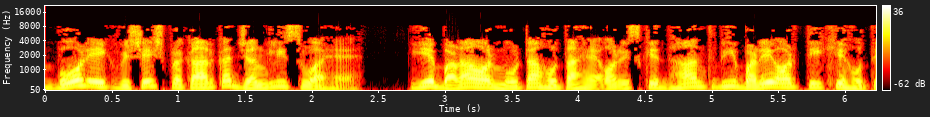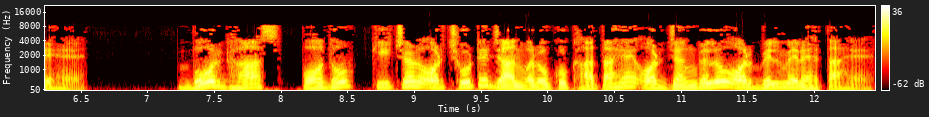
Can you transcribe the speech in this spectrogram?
बोर एक विशेष प्रकार का जंगली सुआ है। ये बड़ा और मोटा होता है और इसके दांत भी बड़े और तीखे होते हैं। बोर घास, पौधों, कीचड़ और छोटे जानवरों को खाता है और जंगलों और बिल में रहता है।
